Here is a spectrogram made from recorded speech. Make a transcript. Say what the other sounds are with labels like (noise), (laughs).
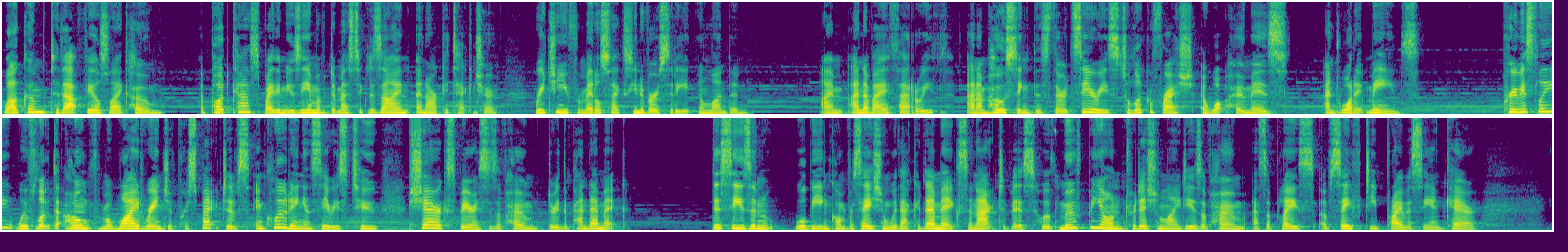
Welcome to That Feels Like Home, a podcast by the Museum of Domestic Design and Architecture, reaching you from Middlesex University in London. I'm Ana Baeza Ruiz, and I'm hosting this third series to look afresh at what home is and what it means. Previously, we've looked at home from a wide range of perspectives, including in Series 2, share experiences of home during the pandemic. This season, we'll be in conversation with academics and activists who have moved beyond traditional ideas of home as a place of safety, privacy, and care.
